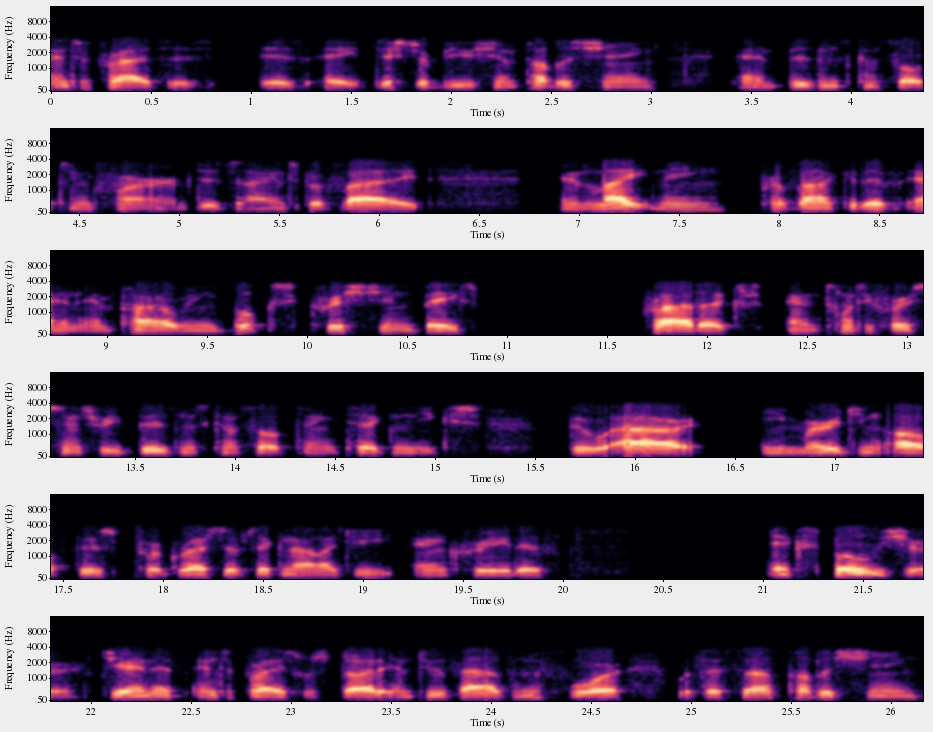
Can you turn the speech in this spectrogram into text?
Enterprises is a distribution, publishing, and business consulting firm designed to provide enlightening, provocative, and empowering books, Christian based products, and 21st century business consulting techniques through our emerging office, progressive technology, and creative exposure. JNF Enterprise was started in 2004 with a self publishing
